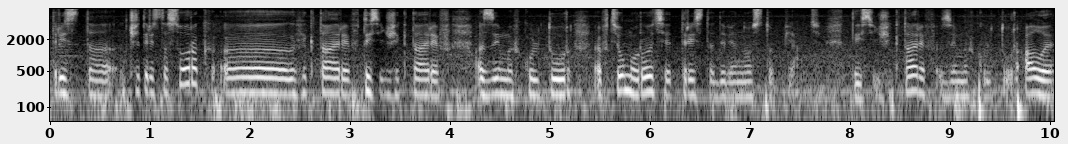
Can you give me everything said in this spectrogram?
300, 440 е, гектарів, тисяч гектарів озимих культур. В цьому році 395 тисяч гектарів озимих культур. Але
